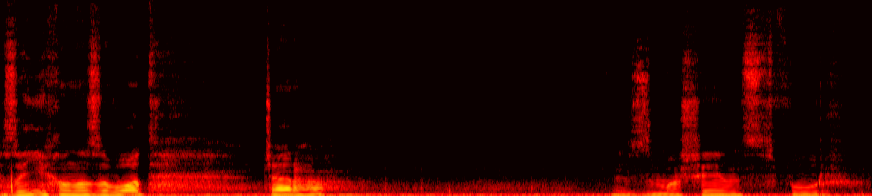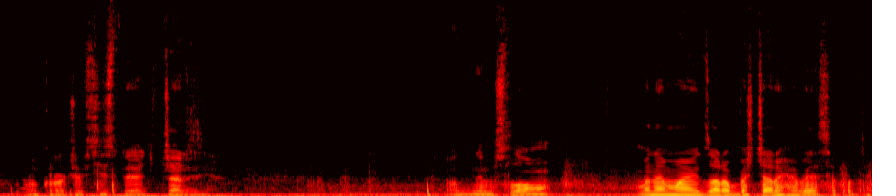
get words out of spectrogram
Заїхав на завод, черга. З машин, з фур. Ну, коротше, всі стоять в черзі. Одним словом. Мене мають зараз без черги висипати.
